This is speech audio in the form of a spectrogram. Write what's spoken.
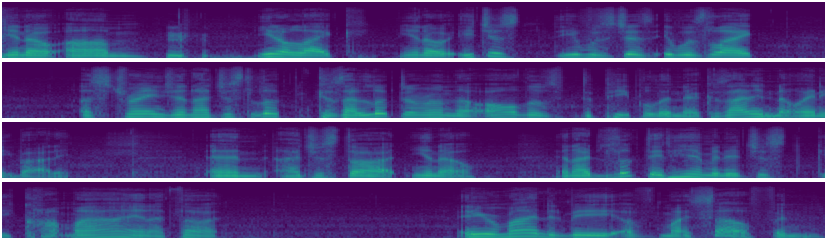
you know, um, you know, like you know, it just, he was just, it was like a stranger, and I just looked because I looked around the, all those the people in there because I didn't know anybody, and I just thought, you know, and I looked at him, and it just it caught my eye, and I thought, and he reminded me of myself in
